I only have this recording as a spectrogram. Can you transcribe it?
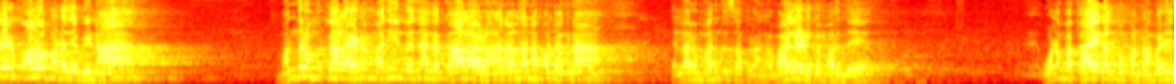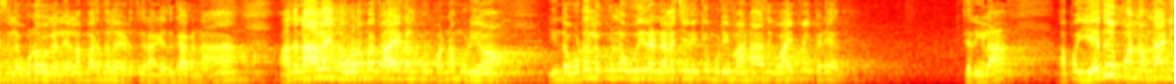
பேர் ஃபாலோ பண்ணுறது எப்படின்னா மந்திரம் முக்கால் ஆகிடும் மதியன்றது அங்கே காலாயிடும் அதனால தான் என்ன பண்ணுறாங்கன்னா எல்லாரும் மருந்து சாப்பிட்றாங்க. வயல் எடுக்க மருந்து. உடம்ப காயகல்பம் பண்ணுற மாதிரி சில உணவுகள் எல்லாம் மருந்தெல்லாம் எடுத்துக்கிறாங்க. எதுக்காகனா அதனால் இந்த உடம்ப காயகல்பம் பண்ண முடியும். இந்த உடலுக்குள்ளே உயிரை நிலைச்சி வைக்க முடியுமானா அதுக்கு வாய்ப்பே கிடையாது. சரிங்களா? அப்போ எது பண்ணோம்னா நீ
